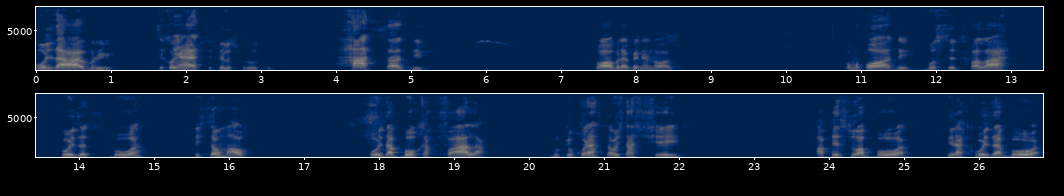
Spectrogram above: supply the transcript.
pois a árvore se conhece pelos frutos. Raça de cobra venenosa. Como pode você falar coisas boas e são mal? Pois a boca fala do que o coração está cheio. A pessoa boa tira coisa boa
